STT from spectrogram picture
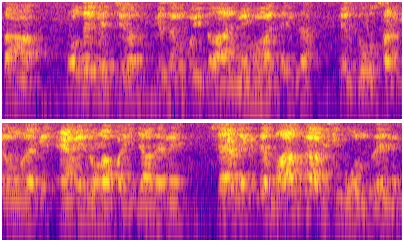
ਤਾਂ ਉਹਦੇ ਵਿੱਚ ਕਿਸੇ ਨੂੰ ਕੋਈ ਇਤਰਾਜ਼ ਨਹੀਂ ਹੋਣਾ ਚਾਹੀਦਾ। ਇਹ ਦੋ ਸੜਕਾਂ ਨੂੰ ਲੈ ਕੇ ਐਵੇਂ ਰੌਲਾ ਪਾਈ ਜਾ ਰਹੇ ਨੇ। ਸ਼ਾਇਦ ਕਿਸੇ ਬਾਹਰ ਘਰ 'ਚ ਹੀ ਬੋਲ ਰਹੇ ਨੇ।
